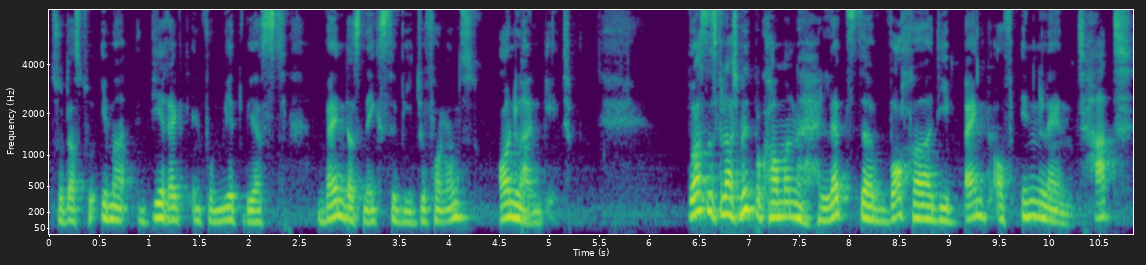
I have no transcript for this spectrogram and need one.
sodass du immer direkt informiert wirst, wenn das nächste Video von uns online geht. Du hast es vielleicht mitbekommen, letzte Woche die Bank of England hat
